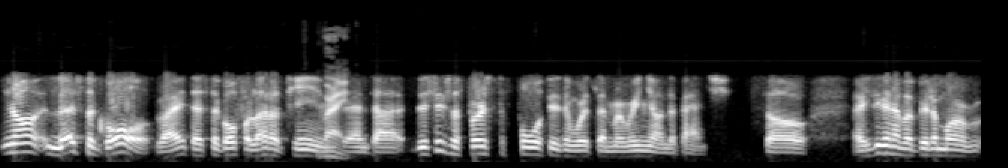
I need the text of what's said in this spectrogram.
You know, that's the goal, right? That's the goal for a lot of teams. Right. And uh, this is the first full season with uh, Mourinho on the bench. So uh, he's going to have a bit of more,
